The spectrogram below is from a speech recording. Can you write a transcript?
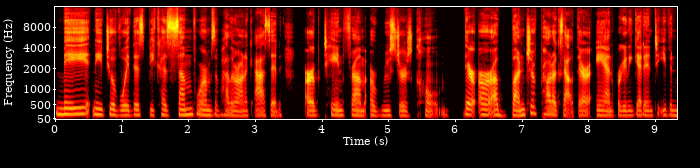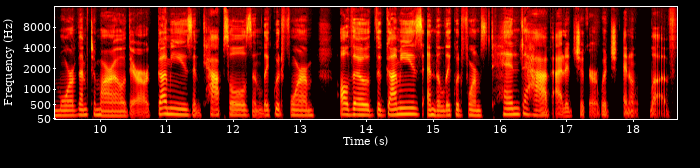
may need to avoid this because some forms of hyaluronic acid are obtained from a rooster's comb. There are a bunch of products out there, and we're going to get into even more of them tomorrow. There are gummies and capsules and liquid form, although the gummies and the liquid forms tend to have added sugar, which I don't love.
